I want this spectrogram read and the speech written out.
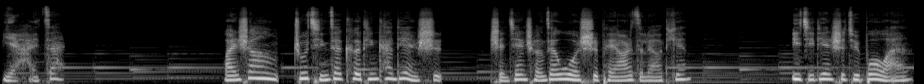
也还在。晚上，朱晴在客厅看电视，沈建成在卧室陪儿子聊天。一集电视剧播完，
